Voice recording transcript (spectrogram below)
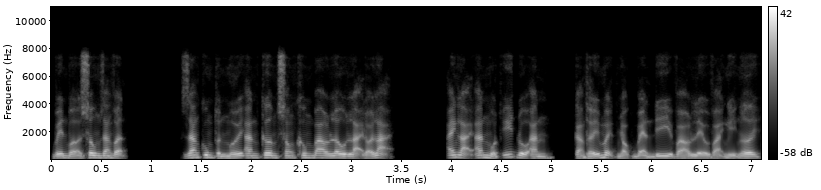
Bên bờ sông giang vận. Giang cung tuấn mới ăn cơm xong không bao lâu lại đói lại. Anh lại ăn một ít đồ ăn, cảm thấy mệt nhọc bèn đi vào lều vải nghỉ ngơi.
